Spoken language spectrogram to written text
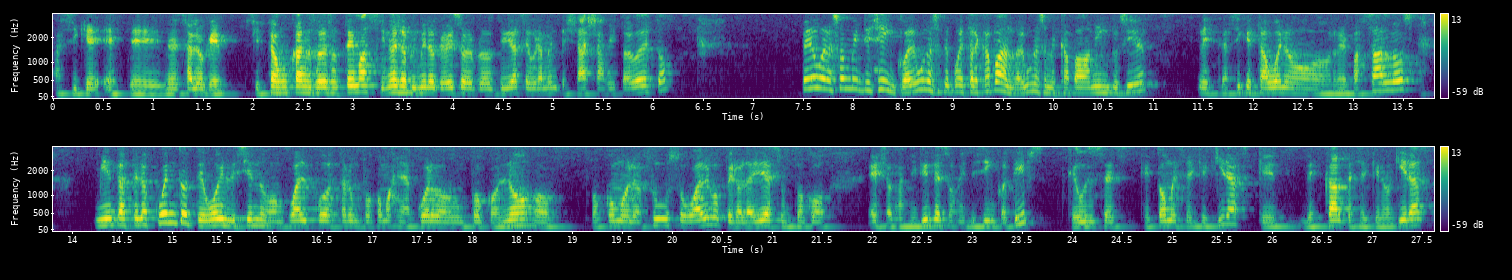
Así que este, no es algo que, si estás buscando sobre esos temas, si no es lo primero que ves sobre productividad, seguramente ya hayas visto algo de esto. Pero bueno, son 25, algunos se te puede estar escapando, algunos se me escapaba a mí inclusive, este, así que está bueno repasarlos. Mientras te los cuento, te voy a ir diciendo con cuál puedo estar un poco más de acuerdo, un poco no, o, cómo los uso o algo, pero la idea es un poco eso, transmitirte esos 25 tips, que uses, que tomes el que quieras, que descartes el que no quieras,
